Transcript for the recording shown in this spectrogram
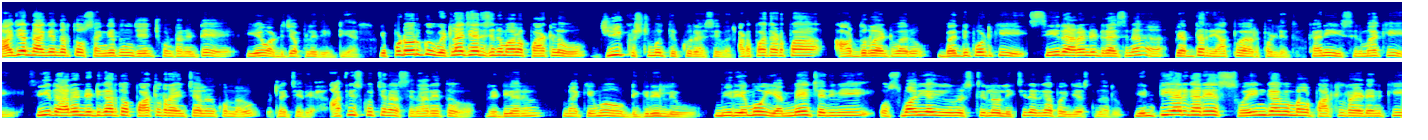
రాజర్ నాగేందర్తో సంగీతం చేయించుకుంటానంటే ఏం అడ్డు చెప్పలేదు ఎన్టీఆర్. ఇప్పటివరకు విట్లాచారి సినిమాలో పాటలు జి కృష్ణమూర్తి ఎక్కువ రాసేవారు. అడపా తడపా ఆర్దుర్ లాంటి వారు బందిపోటుకి సి నారాయణ రెడ్డి రాసిన పెద్ద ర్యాప్ ఏర్పడలేదు. కానీ ఈ సినిమాకి సి నారాయణ రెడ్డి గారితో పాటలు రాయించాలనుకున్నారు విట్లాచార్య ఆఫీస్కి వచ్చిన సినారేతో రెడ్డి గారు నాకేమో డిగ్రీలు లేవు. మీరేమో ఎంఏ చదివి ఉస్మానియా యూనివర్సిటీలో లెక్చరర్గా పనిచేస్తున్నారు. ఎన్టీఆర్ గారే స్వయంగా మిమ్మల్ని పాటలు రాయడానికి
